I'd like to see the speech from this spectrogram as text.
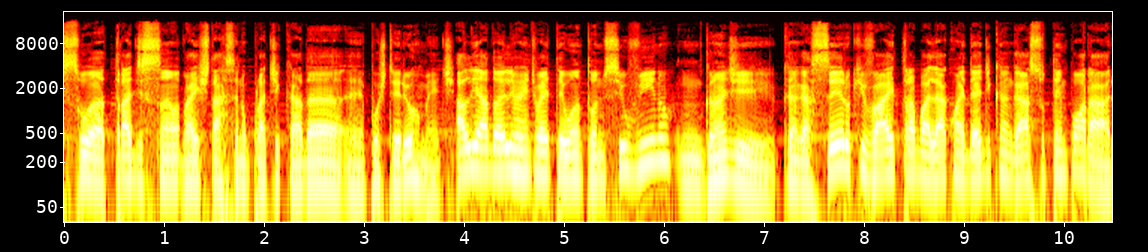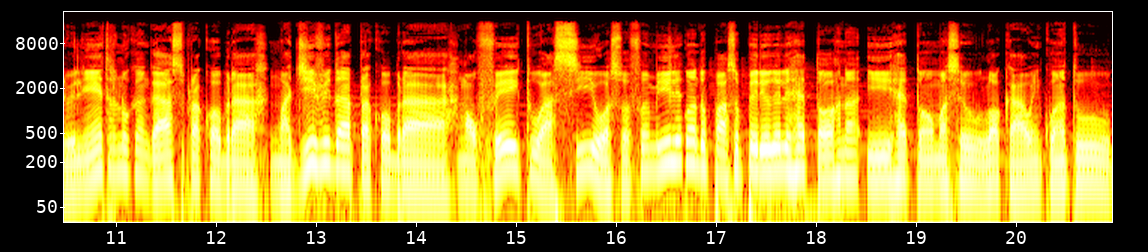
sua tradição vai estar sendo praticada é, posteriormente. Aliado a ele, a gente vai ter o Antônio Silvino, um grande cangaceiro que vai trabalhar com a ideia de cangaço temporário. Ele entra no cangaço para cobrar uma dívida, para cobrar mal feito a si ou a sua família. Quando passa o período, ele retorna e retoma seu local enquanto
